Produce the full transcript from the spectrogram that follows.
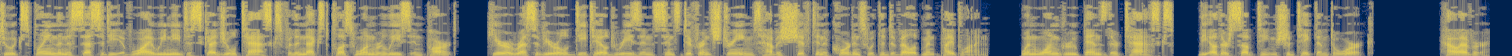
To explain the necessity of why we need to schedule tasks for the next plus one release in part, here are several detailed reasons since different streams have a shift in accordance with the development pipeline. When one group ends their tasks, the other subteam should take them to work. However,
